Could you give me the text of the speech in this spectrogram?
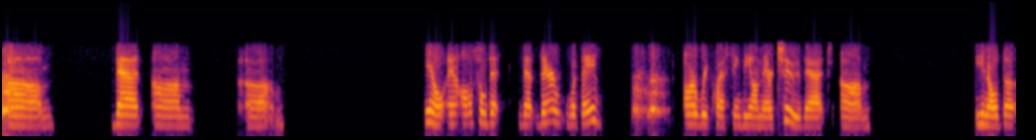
Um, that um, um, you know, and also that that they're what they are requesting be on there too. That um, you know the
